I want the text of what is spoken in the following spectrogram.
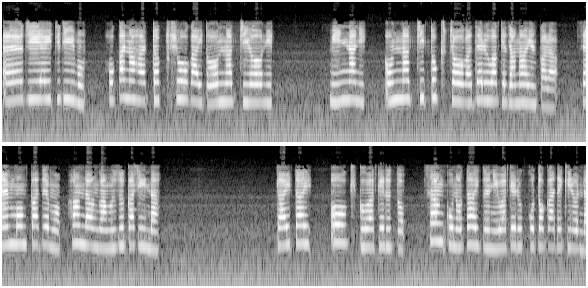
ADHD も、他の発達障害と同じように、みんなに同じ特徴が出るわけじゃないから、専門家でも判断が難しいんだ。大体、大きく分けると、3個のタイプに分けることができるんだ。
